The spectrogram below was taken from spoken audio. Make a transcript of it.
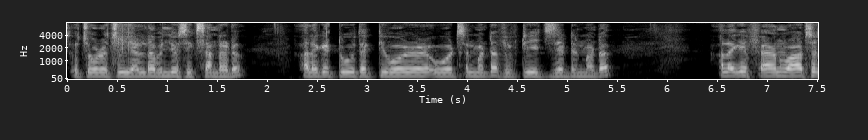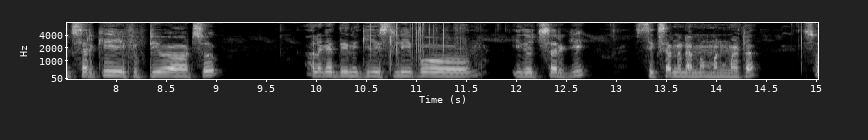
సో చూడొచ్చు ఎల్డబ్ల్యూ సిక్స్ హండ్రెడ్ అలాగే టూ థర్టీ వర్డ్స్ అనమాట ఫిఫ్టీ హెచ్జెడ్ అనమాట అలాగే ఫ్యాన్ వాట్స్ వచ్చేసరికి ఫిఫ్టీ వాట్స్ అలాగే దీనికి స్లీప్ ఇది వచ్చేసరికి సిక్స్ హండ్రెడ్ ఎంఎం అనమాట సో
